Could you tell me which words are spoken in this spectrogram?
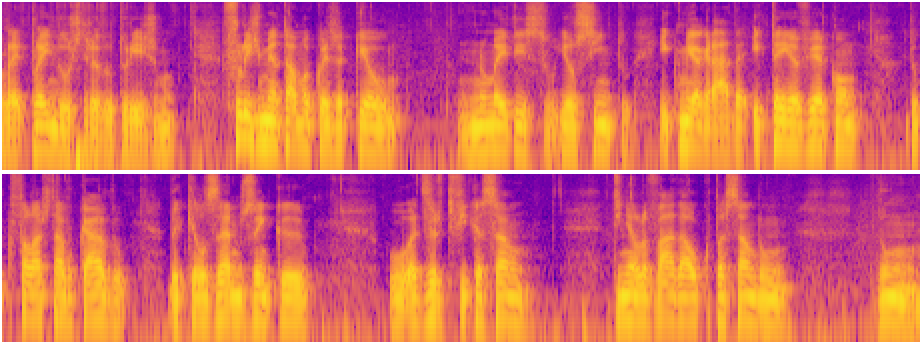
pela, pela indústria do turismo. Felizmente há uma coisa que eu, no meio disso, eu sinto e que me agrada e que tem a ver com do que falaste há bocado, daqueles anos em que a desertificação tinha levado à ocupação de um, de um,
